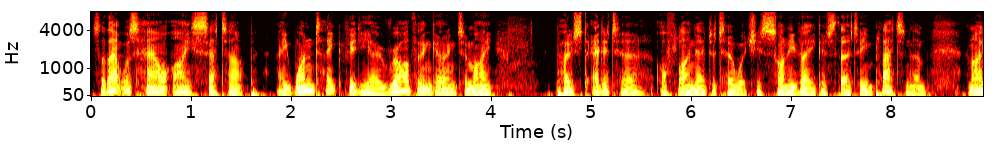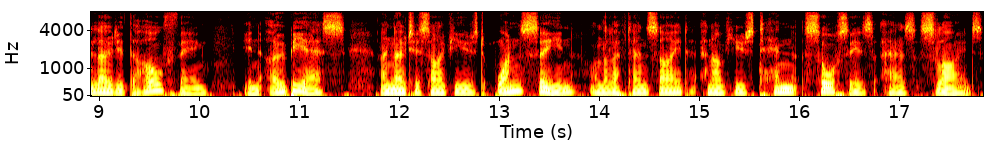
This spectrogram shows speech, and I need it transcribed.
So that was how I set up a one take video rather than going to my post editor, offline editor, which is Sony Vegas 13 Platinum, and I loaded the whole thing in OBS. And notice I've used one scene on the left hand side and I've used 10 sources as slides.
